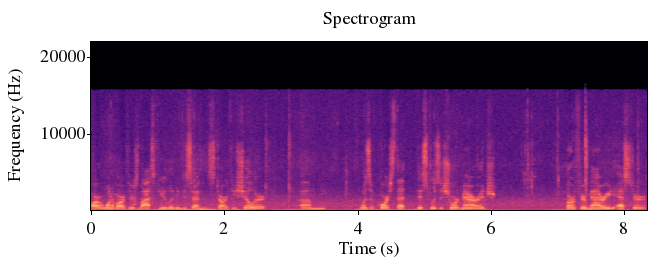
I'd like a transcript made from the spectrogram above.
our, one of Arthur's last few living descendants, Dorothy Schiller, um, was of course that this was a short marriage. Arthur married Esther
